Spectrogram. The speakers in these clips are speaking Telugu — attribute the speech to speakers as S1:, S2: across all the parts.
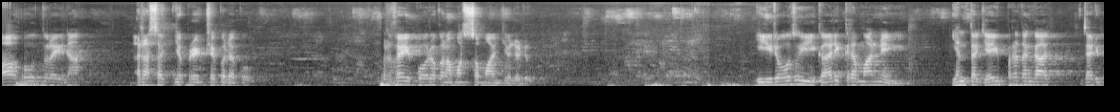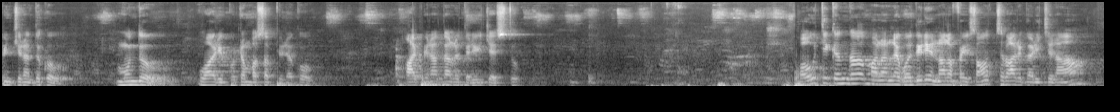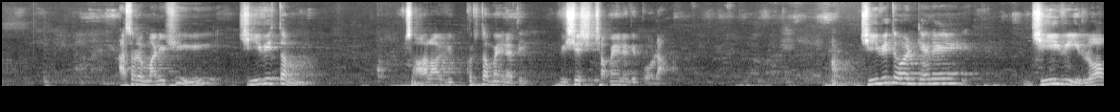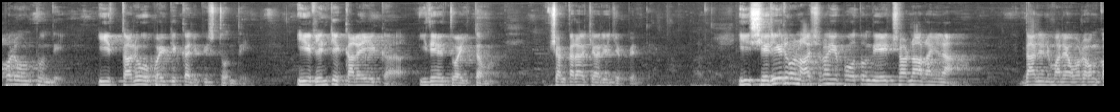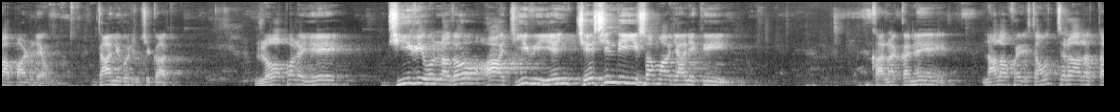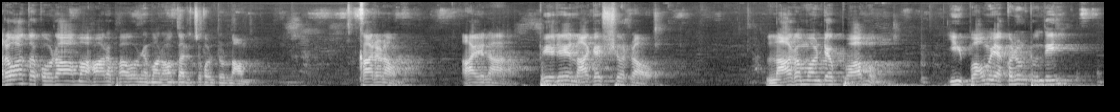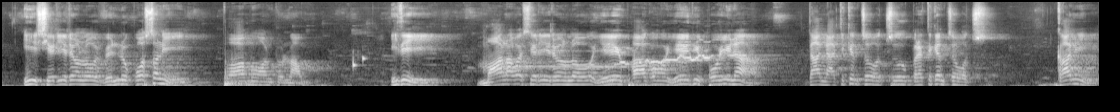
S1: ఆహూతులైన రసజ్ఞ ప్రేక్షకులకు హృదయపూర్వక నమస్సమాంజలుడు ఈరోజు ఈ కార్యక్రమాన్ని ఎంత జయప్రదంగా జరిపించినందుకు ముందు వారి కుటుంబ సభ్యులకు అభినందనలు తెలియజేస్తూ భౌతికంగా మనల్ని వదిలి నలభై సంవత్సరాలు గడిచినా అసలు మనిషి జీవితం చాలా వికృతమైనది విశిష్టమైనది కూడా. జీవితం అంటేనే జీవి లోపల ఉంటుంది ఈ తనువు బయటికి కనిపిస్తుంది ఈ రెంటి కలయిక ఇదే ద్వైతం శంకరాచార్య చెప్పింది. ఈ శరీరం నాశనం అయిపోతుంది ఏ క్షణాలైనా. దానిని మనం ఎవరం కాపాడలేము. దాని గురించి కాదు. లోపల ఏ జీవి ఉన్నదో ఆ జీవి ఏం చేసింది ఈ సమాజానికి? కనుకనే నలభై సంవత్సరాల తర్వాత కూడా మహానుభావుని మనం తలుచుకుంటున్నాం. కారణం ఆయన పేరే నాగేశ్వరరావు. నాగం అంటే పాము. ఈ పాము ఎక్కడుంటుంది? ఈ శరీరంలో వెన్ను కోసని పాము అంటున్నాం. ఇది మానవ శరీరంలో ఏ భాగం ఏది పోయినా దాన్ని అతికించవచ్చు బ్రతికించవచ్చు. కానీ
